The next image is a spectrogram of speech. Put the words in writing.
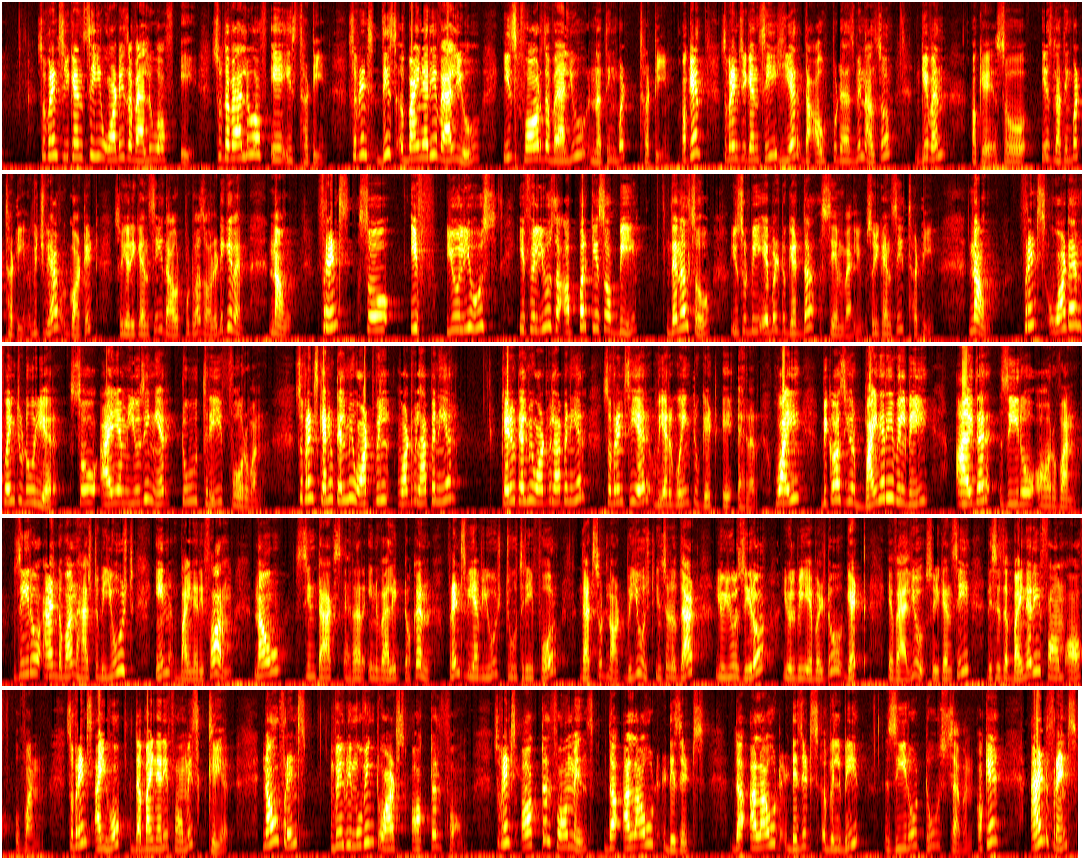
So friends you can see what is the value of a. So the value of a is 13 so friends this binary value is for the value nothing but 13 okay? So friends you can see here the output has been also given. Okay? So is nothing but 13 which we have got it. So here you can see the output was already given. Now friends so if you will use if you'll use the uppercase of b then also you should be able to get the same value. So you can see 13 now friends what i am going to do here? So i am using here 2341 so friends, can you tell me what will what will happen here? Can you tell me what will happen here? So friends, here we are going to get a error. Why? Because your binary will be either 0 or 1. 0 and 1 has to be used in binary form. Now syntax error invalid token. Friends, we have used 2, 3, 4. That should not be used. Instead of that, you use 0, you will be able to get a value. So you can see this is the binary form of 1. So friends, I hope the binary form is clear. Now friends, we'll be moving towards octal form. So friends, octal form means the allowed digits, the allowed digits will be 0 to 7. Okay. And friends,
